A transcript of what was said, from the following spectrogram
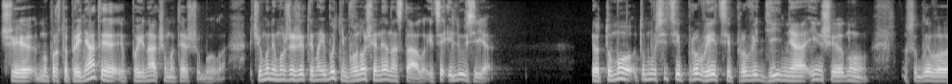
Чи ну просто прийняти по-інакшому те, що було. Чому не може жити майбутнім? Воно ще не настало, і це ілюзія. І от тому, тому всі ці провидці, провидіння, інші, ну, особливо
